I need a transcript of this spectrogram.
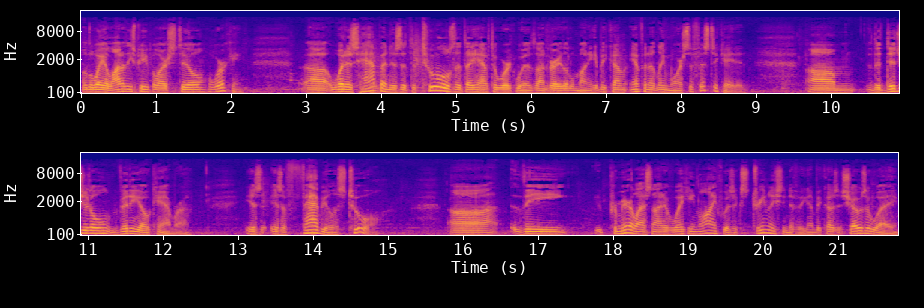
the way a lot of these people are still working. Uh, what has happened is that the tools that they have to work with on very little money have become infinitely more sophisticated. Um, the digital video camera is is a fabulous tool. Uh, the premiere last night of Waking Life was extremely significant because it shows a way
